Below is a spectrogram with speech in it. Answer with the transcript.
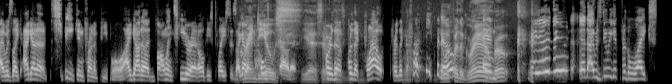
I was like, I gotta speak in front of people. I gotta volunteer at all these places. I gotta Grandiose. post about it Yes. for the for the clout, for the clout, you know. for the gram, And- bro. yeah, dude. And I was doing it for the likes,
